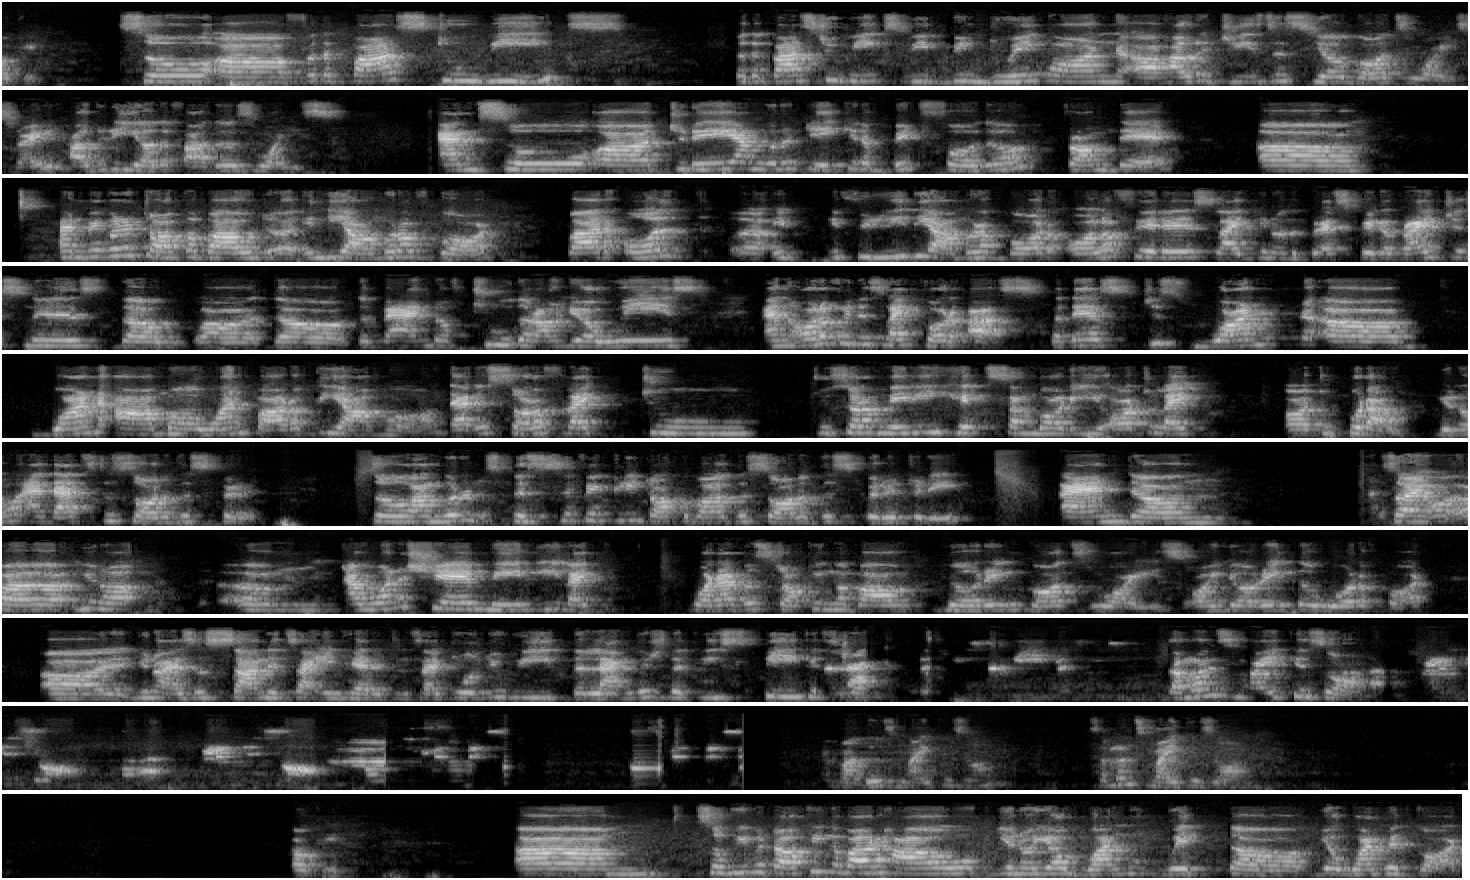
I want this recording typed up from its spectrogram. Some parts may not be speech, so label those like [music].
Okay. So uh, for the past two weeks, for the past two weeks, we've been doing on uh, how did Jesus hear God's voice, right? How did he hear the Father's voice? And so uh, today I'm going to take it a bit further from there. Um, and we're going to talk about uh, in the armor of God. But all, uh, if, if you read the armor of God, all of it is like you know the breastplate of righteousness, the uh, the the band of truth around your waist, and all of it is like for us. But there's just one one armor, one part of the armor that is sort of like to to sort of maybe hit somebody or to like or to put out, you know, and that's the sword of the spirit. So I'm going to specifically talk about the sword of the spirit today, and um, so I, uh, you know, um, I want to share mainly like what I was talking about, hearing God's voice or hearing the word of God. Uh, you know, as a son, it's our inheritance. I told you we the language that we speak. Someone's mic is on. My mother's mic is on. Someone's mic is on. Okay. Um, so we were talking about how you know you're one with uh, you're one with God,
